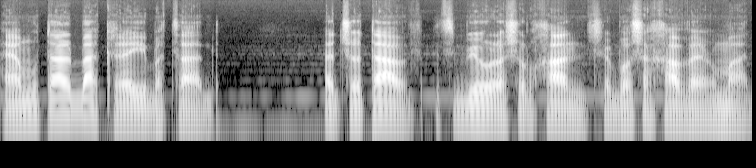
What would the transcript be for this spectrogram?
היה מוטל באקראי בצד. עדשותיו הצביעו לשולחן שבו שכב הרמן.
